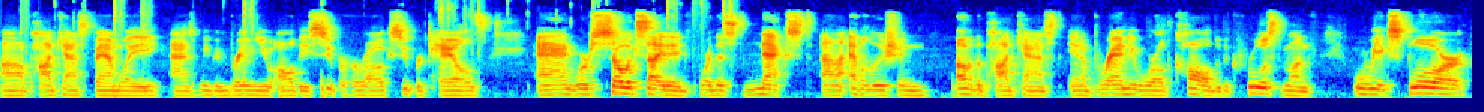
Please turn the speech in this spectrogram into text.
uh, podcast family as we've been bringing you all these super heroic, super tales. And we're so excited for this next uh, evolution of the podcast in a brand new world called The Cruelest Month, where we explore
